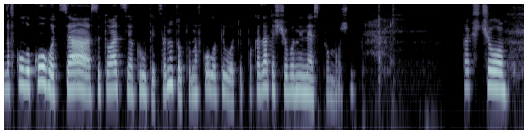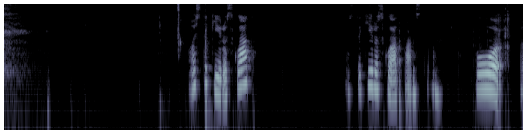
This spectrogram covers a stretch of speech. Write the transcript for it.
Навколо кого ця ситуація крутиться, ну, тобто навколо пілотів, показати, що вони не спроможні. Так що ось такий розклад. Ось такий розклад, панство. По е,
